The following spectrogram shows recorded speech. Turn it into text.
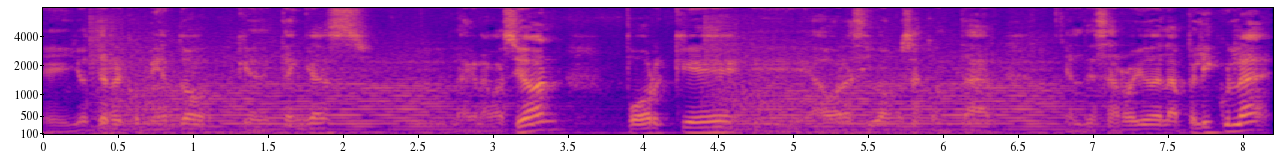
eh, yo te recomiendo que detengas la grabación porque eh, ahora sí vamos a contar el desarrollo de la película.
